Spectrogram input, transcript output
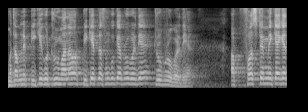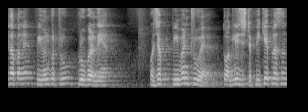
मतलब हमने पी के को ट्रू माना और पी के प्लस वन को क्या प्रूव कर दिया है? ट्रू प्रूव कर दिया अब फ़र्स्ट स्टेप में क्या किया था अपन ने? पी वन को ट्रू प्रूव कर दिया। और जब पी वन ट्रू है तो अगली step P K plus one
